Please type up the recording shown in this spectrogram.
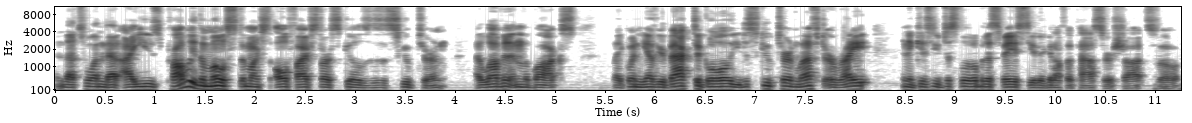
and that's one that I use probably the most amongst all five star skills is a scoop turn. I love it in the box. Like when you have your back to goal, you just scoop turn left or right, and it gives you just a little bit of space to either get off a pass or a shot. So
